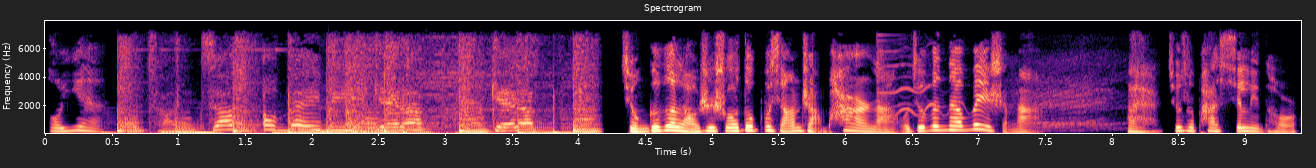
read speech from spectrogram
讨厌。囧哥哥老是说都不想长胖了，我就问他为什么？哎，就是怕心里头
